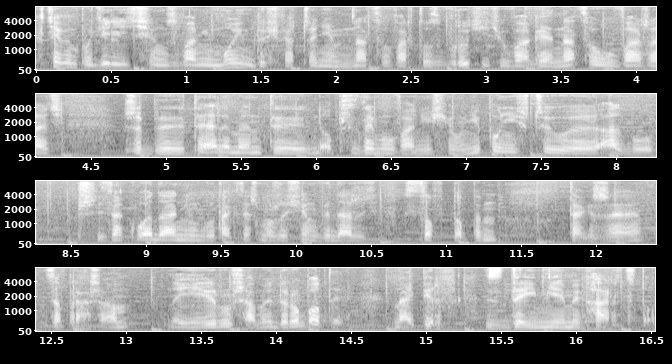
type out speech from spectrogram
chciałbym podzielić się z Wami moim doświadczeniem, na co warto zwrócić uwagę, na co uważać, żeby te elementy no, przy zdejmowaniu się nie poniszczyły albo przy zakładaniu, bo tak też może się wydarzyć z softtopem. Także zapraszam i ruszamy do roboty. Najpierw zdejmiemy hardtop.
